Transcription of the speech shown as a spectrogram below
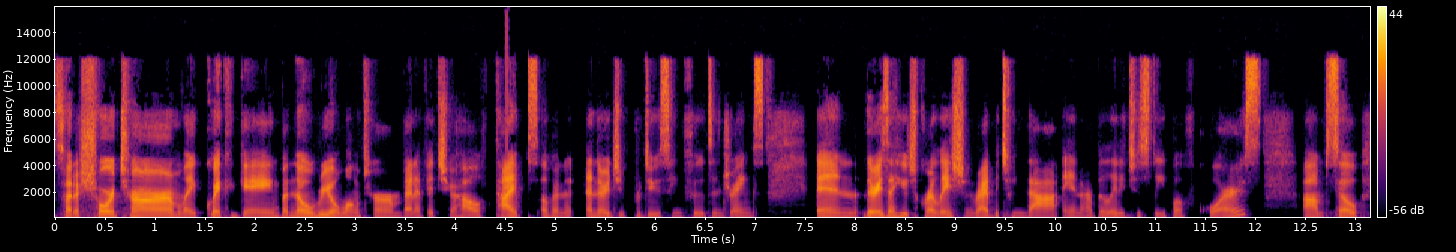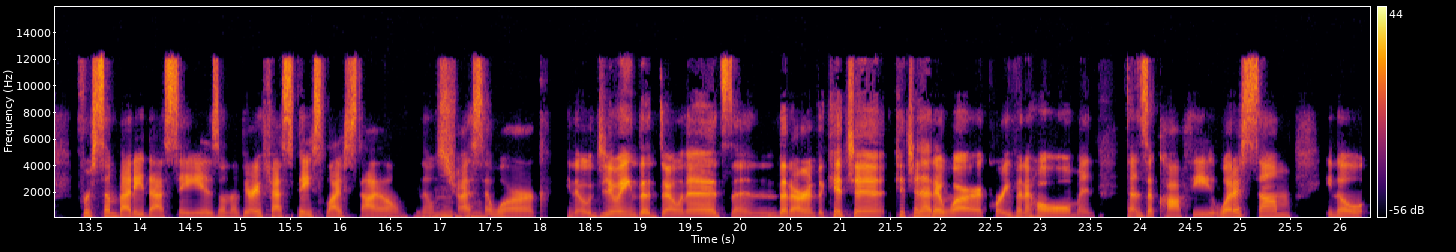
sort of short term, like quick gain, but no real long term benefit to your health types of an energy producing foods and drinks. And there is a huge correlation, right, between that and our ability to sleep, of course. Um, so for somebody that say is on a very fast paced lifestyle, you know, mm-hmm. stress at work, you know, doing the donuts and that are in the kitchen, kitchenette at work or even at home and tons of coffee. What are some, you know,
